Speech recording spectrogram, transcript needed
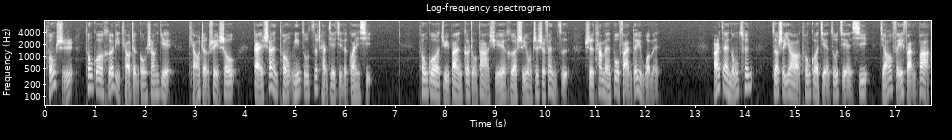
同时，通过合理调整工商业、调整税收、改善同民族资产阶级的关系，通过举办各种大学和使用知识分子，使他们不反对我们。而在农村，则是要通过减租减息、剿匪反霸、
